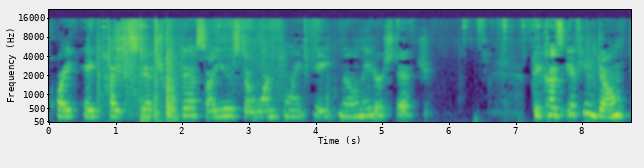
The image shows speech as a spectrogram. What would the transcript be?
quite a tight stitch with this. I used a 1.8 millimeter stitch. Because if you don't,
